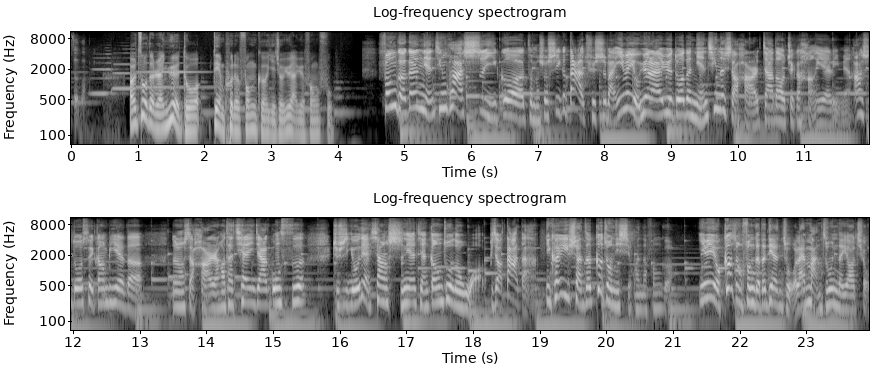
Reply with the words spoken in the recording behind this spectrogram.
子的。而做的人越多，店铺的风格也就越来越丰富。风格跟年轻化是一个怎么说是一个大趋势吧？因为有越来越多的年轻的小孩加到这个行业里面，二十多岁刚毕业的那种小孩，然后他签一家公司，就是有点像十年前刚做的我，比较大胆，你可以选择各种你喜欢的风格，因为有各种风格的店主来满足你的要求。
